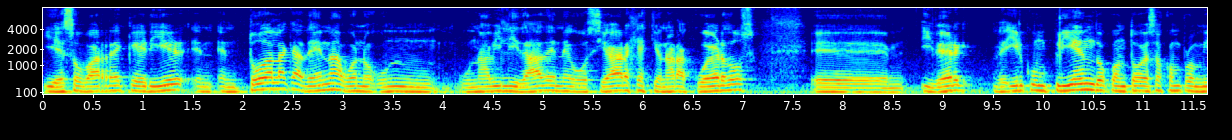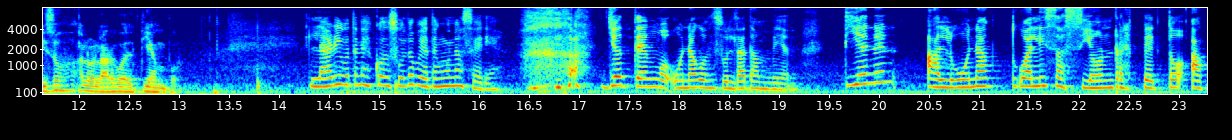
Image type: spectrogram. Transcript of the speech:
y eso va a requerir en, toda la cadena, bueno, una habilidad de negociar, gestionar acuerdos eh, y ver, de ir cumpliendo con todos esos compromisos a lo largo del tiempo. Lari, vos tenés consulta, pues yo tengo una serie. yo tengo una consulta también. ¿Tienen alguna actualización respecto a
